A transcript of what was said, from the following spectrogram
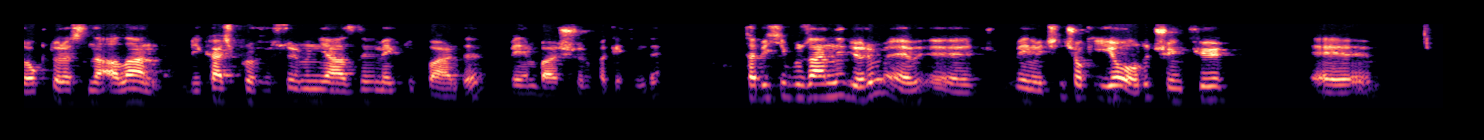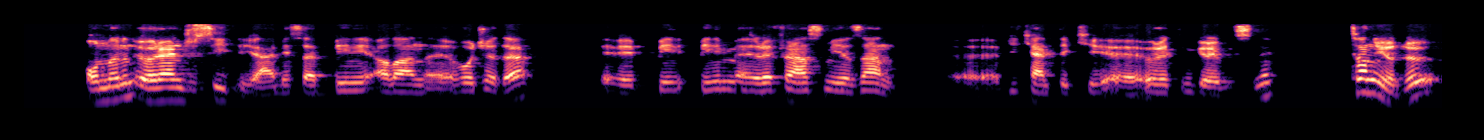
doktorasını alan birkaç profesörümün yazdığı mektup vardı benim başvuru paketimde. Tabii ki bu zannediyorum e, e, benim için çok iyi oldu çünkü e, onların öğrencisiydi. Yani mesela beni alan e, hoca da e, be, benim referansımı yazan e, Bilkent'teki e, öğretim görevlisini tanıyordu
